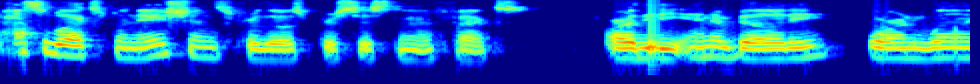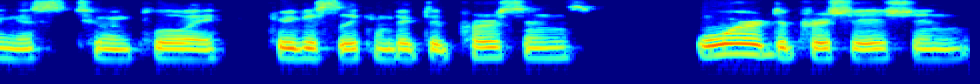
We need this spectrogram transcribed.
Possible explanations for those persistent effects are the inability or unwillingness to employ previously convicted persons or depreciation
